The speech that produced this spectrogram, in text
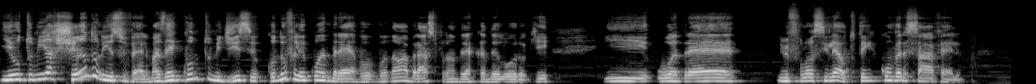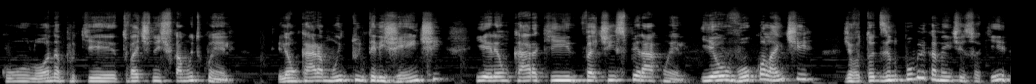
E eu tô me achando nisso, velho. Mas aí, quando tu me disse, quando eu falei com o André, vou, vou dar um abraço pro André Candeloro aqui, e o André me falou assim: Léo, tu tem que conversar, velho, com o Lona, porque tu vai te identificar muito com ele. Ele é um cara muito inteligente e ele é um cara que vai te inspirar com ele. E eu vou colar em ti. Já estou dizendo publicamente isso aqui,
